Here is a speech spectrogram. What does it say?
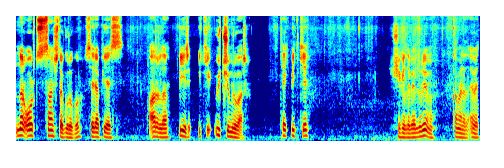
Bunlar Ortis Sanchta grubu. Serapies. Arıla 1, 2, 3 yumru var. Tek bitki. Şu şekilde belli oluyor mu? Kamerada evet.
